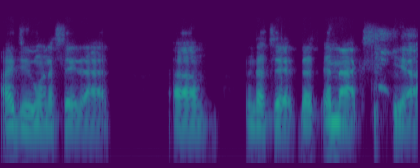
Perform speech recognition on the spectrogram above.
I do want to say that. Um, and that's it. That's and Max. Yeah.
